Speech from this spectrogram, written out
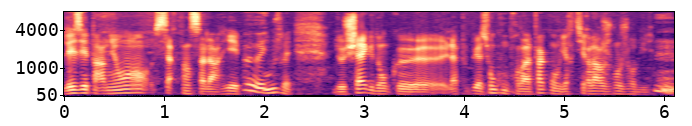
les épargnants, certains salariés, de chèques. Donc la population ne comprendrait pas qu'on lui retire l'argent aujourd'hui. Mm.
